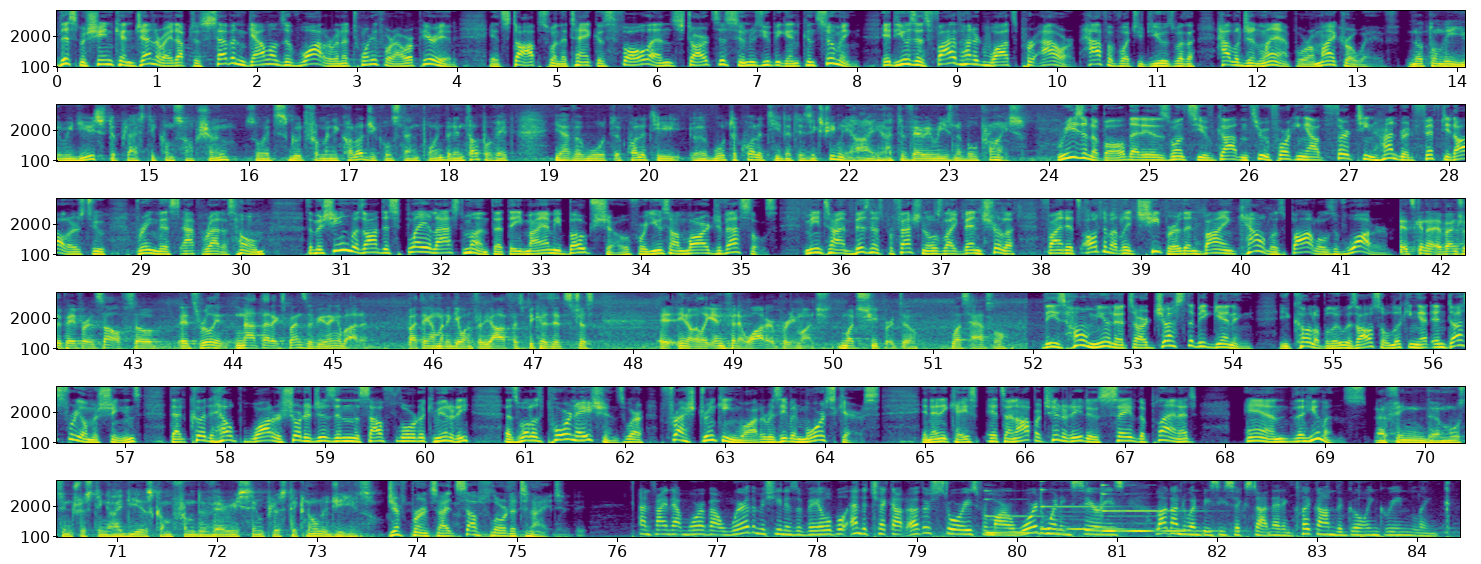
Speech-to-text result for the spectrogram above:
This machine can generate up to seven gallons of water in a 24 hour period. It stops when the tank is full and starts as soon as you begin consuming. It uses 500 watts per hour, half of what you'd use with a halogen lamp or a microwave. Not only you reduce the plastic consumption, so it's good from an ecological standpoint, but on top of it, you have a water quality, uh, water quality that is extremely high at a very reasonable price. Reasonable, that is, once you've gotten through forking out $1,350 to bring this apparatus home. The machine was on display last month at the Miami Boat Show for use on large vessels. Meantime, business professionals like Ben Shirla find it's ultimately cheaper than buying countless bottles of water. It's going to eventually pay for itself, so it's really not that expensive if you think about it. I think I'm going to get one for the office because it's just, it, you know, like infinite water pretty much. Much cheaper too, less hassle. These home units are just the beginning. Blue is also looking at industrial machines that could help water shortages in the South Florida community, as well as poor nations where fresh drinking water is even more scarce. In any case, it's an opportunity to save the planet and the humans. I think the most interesting ideas come from the very simplest technologies. Jeff Burnside, South Florida Tonight and find out more about where the machine is available and to check out other stories from our award-winning series, log on to NBC6.net and click on the Going Green link.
